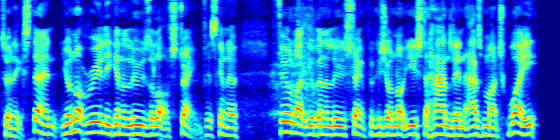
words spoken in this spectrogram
to an extent, you're not really going to lose a lot of strength. It's going to feel like you're going to lose strength because you're not used to handling as much weight.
